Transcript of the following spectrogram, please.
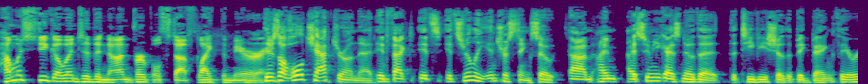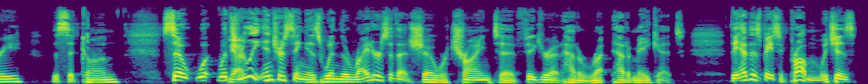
How much do you go into the nonverbal stuff, like the mirror? There's a whole chapter on that. In fact, it's it's really interesting. So um, I'm, I assume you guys know the the TV show The Big Bang Theory, the sitcom. So what, what's Yeah. really interesting is when the writers of that show were trying to figure out how to how to make it, they had this basic problem, which is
